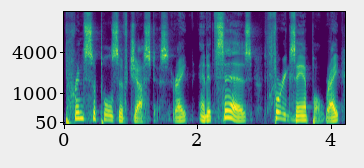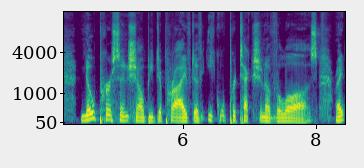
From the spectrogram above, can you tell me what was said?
principles of justice, right? And it says, for example, right, no person shall be deprived of equal protection of the laws, right?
